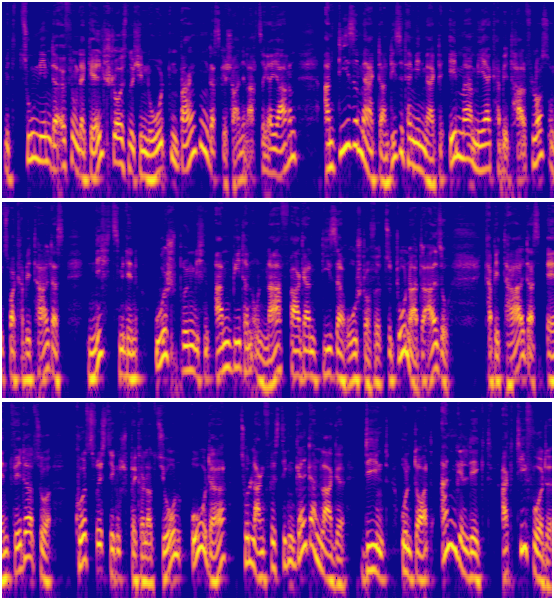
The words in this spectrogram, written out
mit zunehmender Öffnung der Geldschleusen durch die Notenbanken, das geschah in den 80er Jahren, an diese Märkte, an diese Terminmärkte immer mehr Kapital floss, und zwar Kapital, das nichts mit den ursprünglichen Anbietern und Nachfragern dieser Rohstoffe zu tun hatte. Also Kapital, das entweder zur kurzfristigen Spekulation oder zur langfristigen Geldanlage dient und dort angelegt aktiv wurde.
